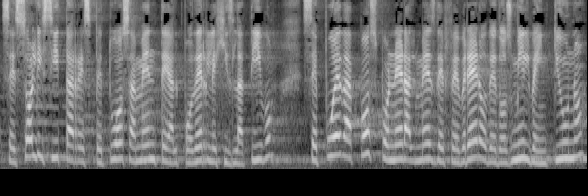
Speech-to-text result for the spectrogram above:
se solicita respetuosamente al Poder Legislativo se pueda posponer al mes de febrero de 2021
